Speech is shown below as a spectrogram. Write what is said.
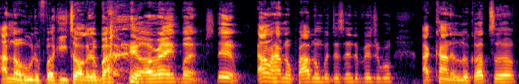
I know who the fuck he talking about, all right? But still, I don't have no problem with this individual. I kind of look up to her.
